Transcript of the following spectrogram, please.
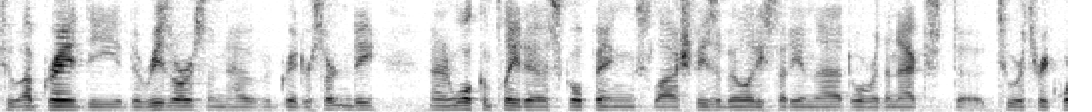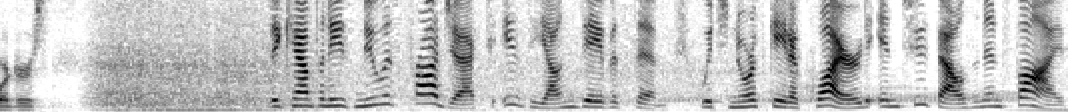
to upgrade the, the resource and have greater certainty. And we'll complete a scoping slash feasibility study in that over the next uh, two or three quarters. The company's newest project is Young Davidson, which Northgate acquired in 2005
